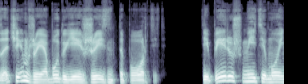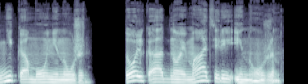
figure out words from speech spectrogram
Зачем же я буду ей жизнь-то портить? Теперь уж Митя мой никому не нужен. Только одной матери и нужен.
